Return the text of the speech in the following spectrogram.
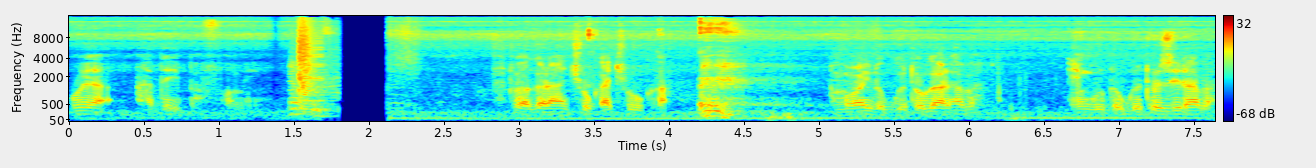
Where are they performing twagala nkyukakyuka. Amalwaliro gwe togalaba enguudo gwe toziraba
